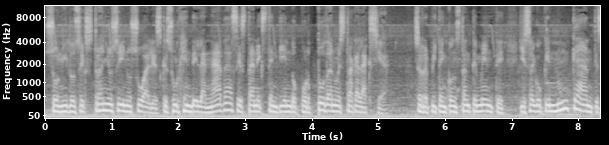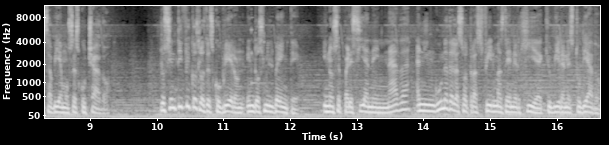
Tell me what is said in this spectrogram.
Sonidos extraños e inusuales que surgen de la nada se están extendiendo por toda nuestra galaxia. Se repiten constantemente y es algo que nunca antes habíamos escuchado. Los científicos los descubrieron en 2020 y no se parecían en nada a ninguna de las otras firmas de energía que hubieran estudiado.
